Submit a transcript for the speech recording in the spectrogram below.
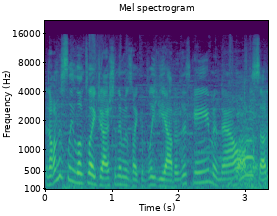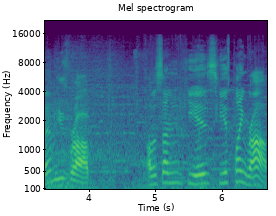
It honestly looked like Joshathan was like completely out of this game, and now all of a sudden, He's Rob. all of a sudden he is he is playing Rob.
